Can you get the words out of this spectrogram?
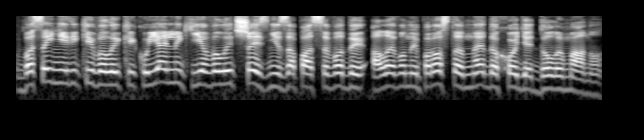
В басейні ріки Великий Куяльник є величезні запаси води, але вони просто не доходять до лиману.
